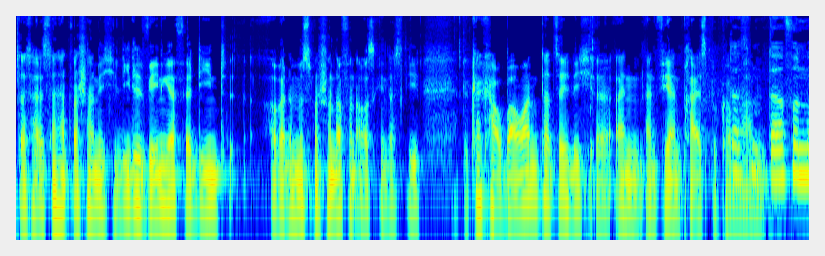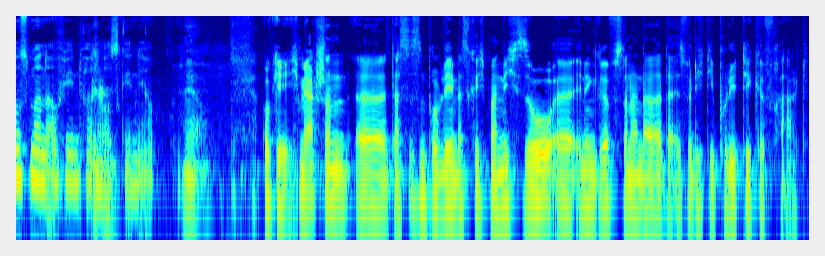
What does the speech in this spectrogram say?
Das heißt, dann hat wahrscheinlich Lidl weniger verdient, aber dann muss man schon davon ausgehen, dass die Kakaobauern tatsächlich äh, einen, einen fairen Preis bekommen das, haben. Davon muss man auf jeden Fall ausgehen, ja. Ja. Okay, ich merke schon, äh, das ist ein Problem, das kriegt man nicht so äh, in den Griff, sondern da, da ist wirklich die Politik gefragt.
